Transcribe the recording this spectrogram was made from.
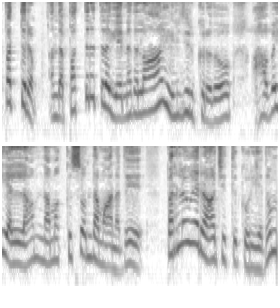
பத்திரம் அந்த பத்திரத்துல என்னதெல்லாம் எழுதியிருக்கிறதோ அவையெல்லாம் நமக்கு சொந்தமானது. பரலோக ராஜ்யத்துக்குரியதும்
